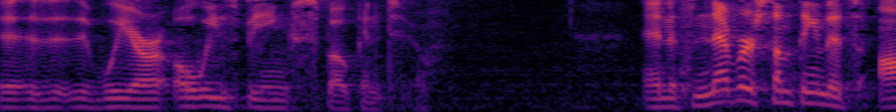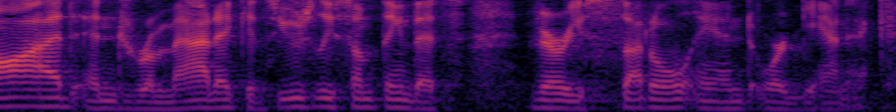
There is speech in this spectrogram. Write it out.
Uh, we are always being spoken to. And it's never something that's odd and dramatic. It's usually something that's very subtle and organic,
